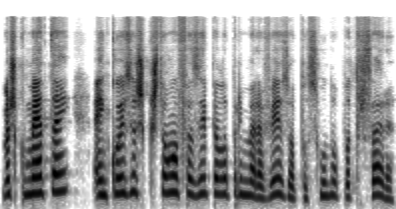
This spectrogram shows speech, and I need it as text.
mas cometem em coisas que estão a fazer pela primeira vez, ou pela segunda, ou pela terceira.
